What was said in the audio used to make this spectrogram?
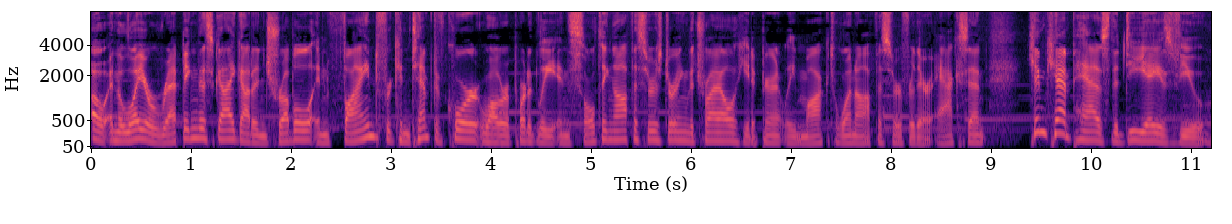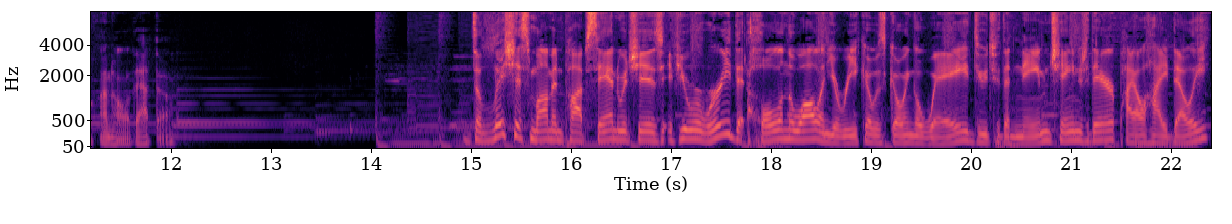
Oh, and the lawyer repping this guy got in trouble and fined for contempt of court while reportedly insulting officers during the trial. He'd apparently mocked one officer for their accent. Kym Kemp has the DA's view on all of that, though delicious mom and pop sandwiches. If you were worried that Hole in the Wall in Eureka was going away due to the name change there, Pile High Deli,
